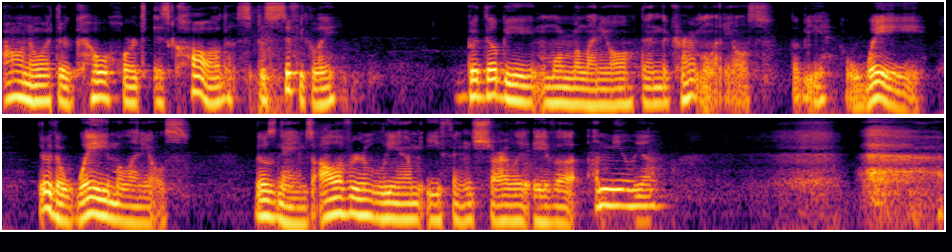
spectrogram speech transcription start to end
I don't know what their cohort is called specifically, but they'll be more millennial than the current millennials. They'll be way, they're the way millennials. Those names Oliver, Liam, Ethan, Charlotte, Ava, Amelia.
